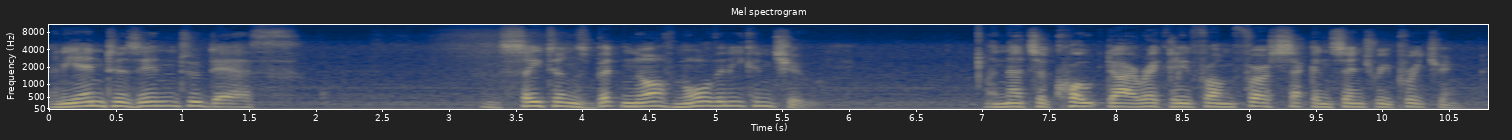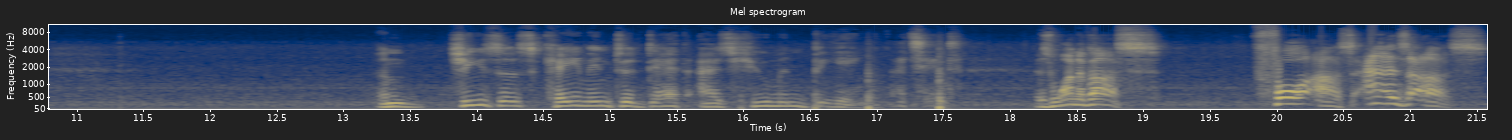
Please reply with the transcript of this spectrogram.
And He enters into death, and Satan's bitten off more than he can chew. And that's a quote directly from first, second century preaching. And Jesus came into death as human being. That's it. As one of us, for us, as us.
